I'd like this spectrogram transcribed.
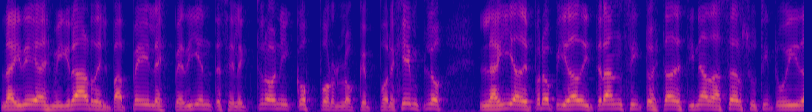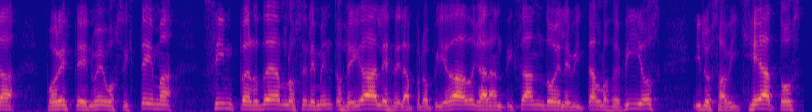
La idea es migrar del papel a expedientes electrónicos, por lo que, por ejemplo, la guía de propiedad y tránsito está destinada a ser sustituida por este nuevo sistema sin perder los elementos legales de la propiedad, garantizando el evitar los desvíos y los abigeatos,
